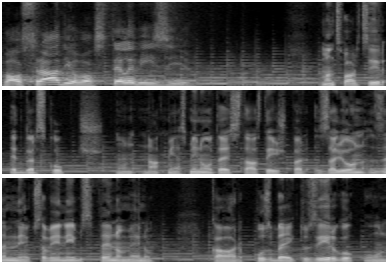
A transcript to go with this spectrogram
valsts rādio, valsts televīziju. Mans vārds ir Edgars Kupčs, un nākamajās minūtēs stāstīšu par Zaļo un Zemnieku savienības fenomenu kā ar pusbeigtu zirgu un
